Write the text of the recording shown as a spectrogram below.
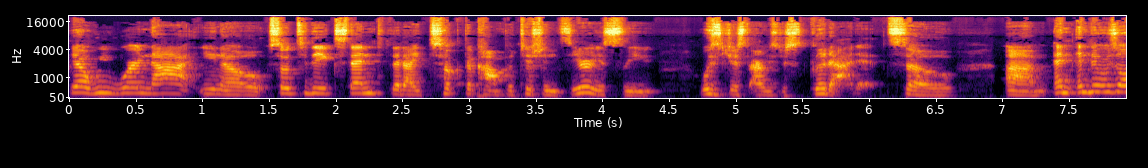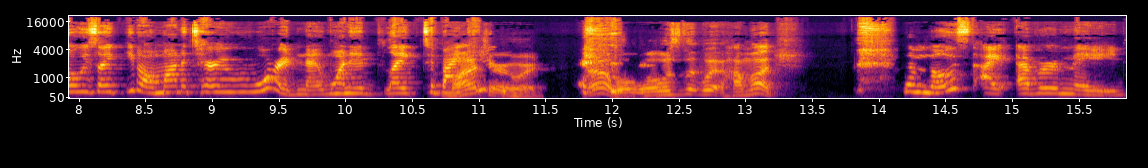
yeah, we were not, you know. So to the extent that I took the competition seriously was just I was just good at it. So um, and, and there was always like, you know, a monetary reward. And I wanted like to buy monetary reward. Oh, well, what was the, what, how much? the most I ever made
